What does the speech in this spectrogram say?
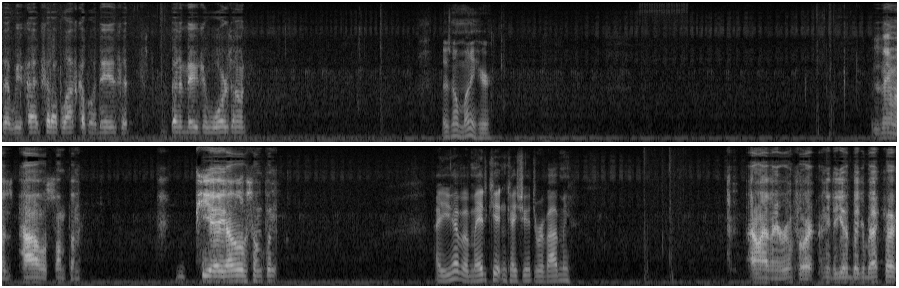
that we've had set up the last couple of days that's been a major war zone. There's no money here. His name was Powell something. P-A-O something. Hey, you have a med kit in case you had to revive me? I don't have any room for it. I need to get a bigger backpack.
